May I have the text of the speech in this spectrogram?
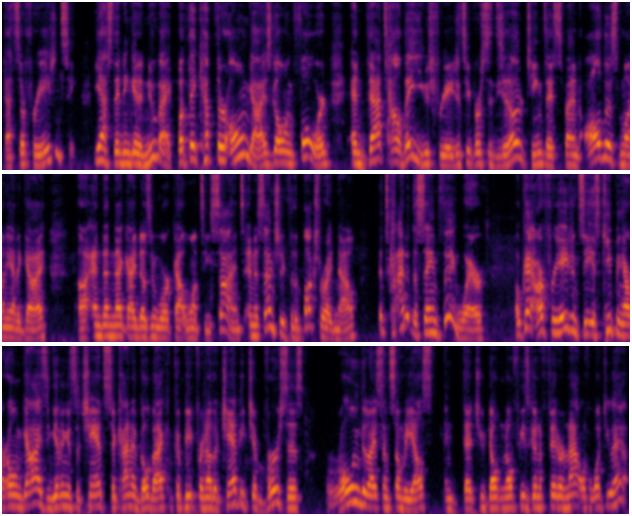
that's their free agency. Yes, they didn't get a new guy, but they kept their own guys going forward. And that's how they use free agency versus these other teams. They spend all this money on a guy, uh, and then that guy doesn't work out once he signs. And essentially for the Bucks right now, it's kind of the same thing where okay, our free agency is keeping our own guys and giving us a chance to kind of go back and compete for another championship versus rolling the dice on somebody else and that you don't know if he's going to fit or not with what you have.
